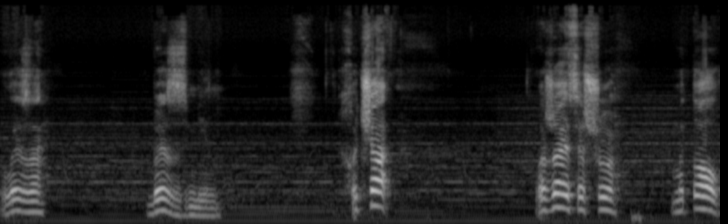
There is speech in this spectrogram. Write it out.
леза без змін. Хоча вважається, що метал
